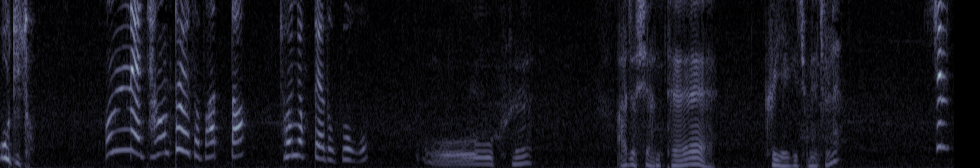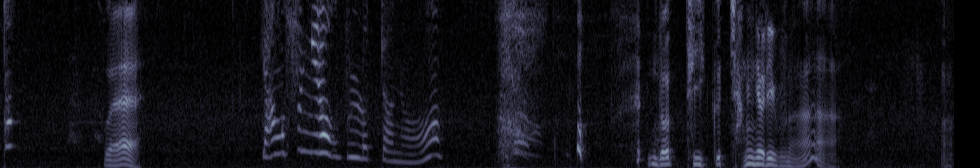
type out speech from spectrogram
어디서? 읍내 장터에서 봤다. 저녁 때도 보고. 오, 그래? 아저씨한테 그 얘기 좀 해줄래? 싫다. 왜? 양순이라고 불렀잖아. 너 뒤끝 장렬이구나. 어,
